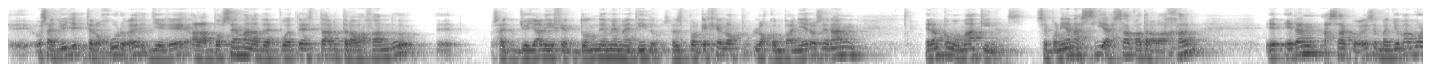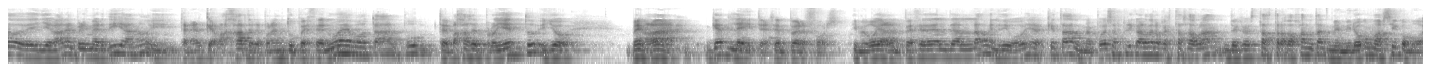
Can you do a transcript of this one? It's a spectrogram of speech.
eh, o sea, yo te lo juro, ¿eh? llegué a las dos semanas después de estar trabajando, eh, o sea, yo ya dije, ¿dónde me he metido? ¿Sabes? Porque es que los, los compañeros eran, eran como máquinas, se ponían así a saco a trabajar eran a saco, ¿eh? Yo me acuerdo de llegar el primer día, ¿no? Y tener que bajarte, te ponen tu PC nuevo, tal, pum, te bajas el proyecto y yo, venga, va, get latest en Perforce. Y me voy al PC del de al lado y le digo, oye, ¿qué tal? ¿Me puedes explicar de lo que estás hablando, de qué estás trabajando? Tal? Me miró como así, como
